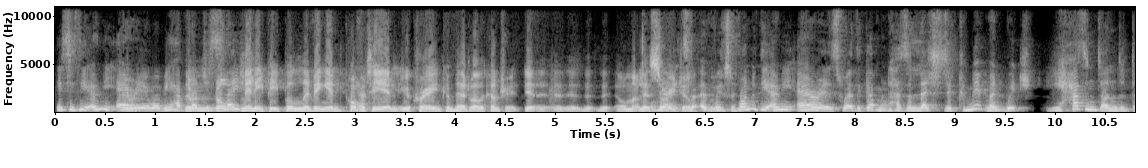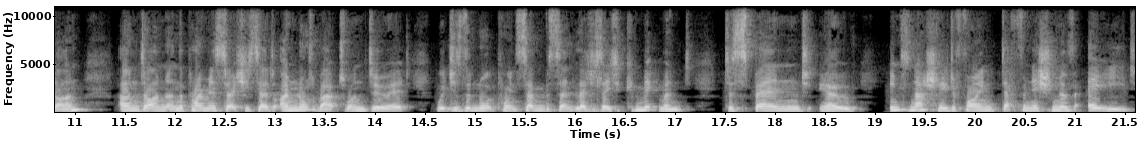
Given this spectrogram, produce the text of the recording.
this is the only area where we have there legislation. Are not many people living in poverty yeah. in Ukraine compared to other countries uh, uh, uh, on that list. Sorry, yeah, Joe. It's, it's one of the only areas where the government has a legislative commitment, which he hasn't underdone, undone. And the Prime Minister actually said, I'm not about to undo it, which is the 0.7% legislative commitment to spend, you know, internationally defined definition of aid.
